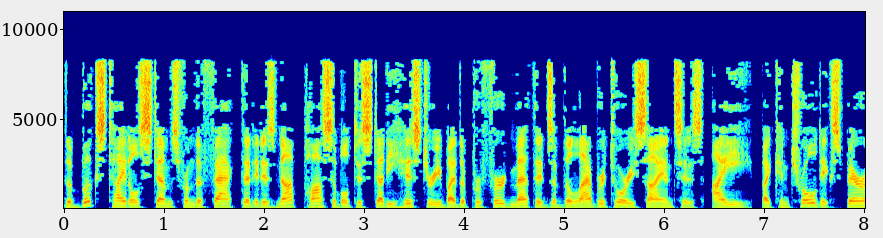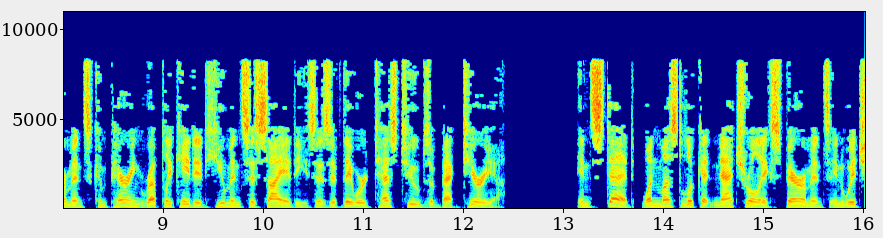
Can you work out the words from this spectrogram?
The book's title stems from the fact that it is not possible to study history by the preferred methods of the laboratory sciences, i.e., by controlled experiments comparing replicated human societies as if they were test tubes of bacteria. Instead, one must look at natural experiments in which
